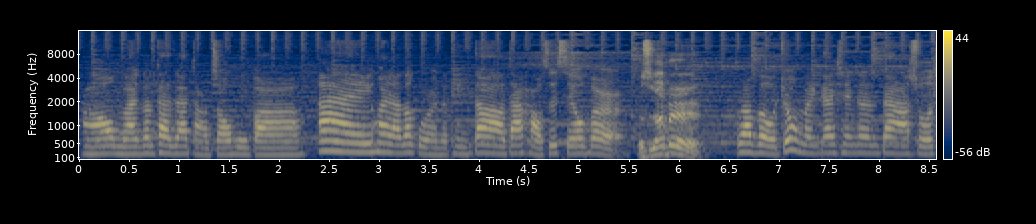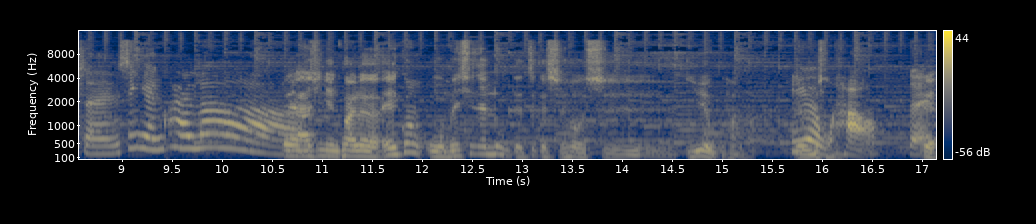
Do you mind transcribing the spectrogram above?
好，我们来跟大家打招呼吧。嗨，欢迎来到果仁的频道，大家好，我是 Silver，我是 Robert。Robert，我觉得我们应该先跟大家说声新年快乐。对啊，新年快乐！哎，光我们现在录的这个时候是一月五号嘛？一月五号，对，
